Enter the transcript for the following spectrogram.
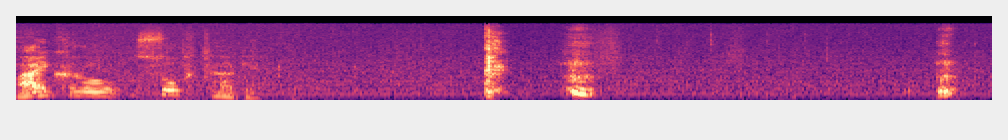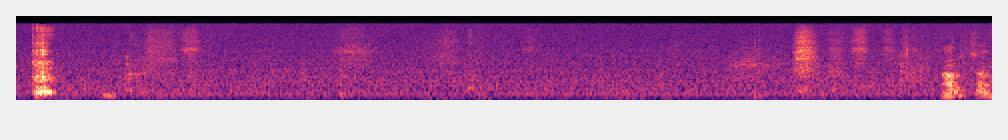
마이크로 소프트하게 안 웃잖아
